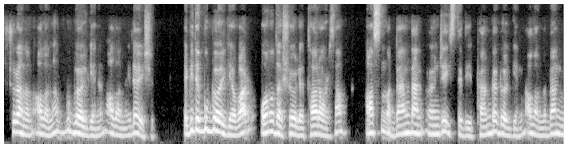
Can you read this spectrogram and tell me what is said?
şuranın alanı bu bölgenin alanıyla eşit. E bir de bu bölge var. Onu da şöyle tararsam aslında benden önce istediği pembe bölgenin alanını ben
